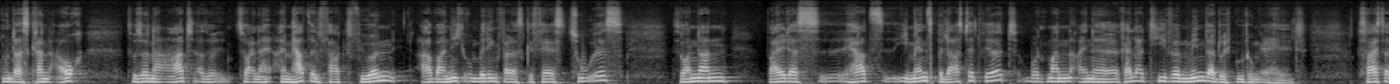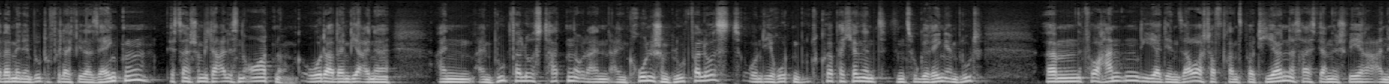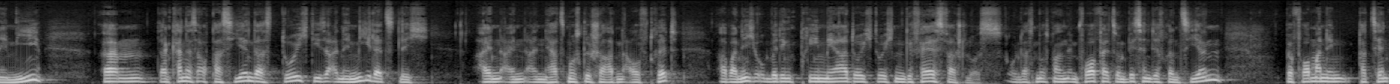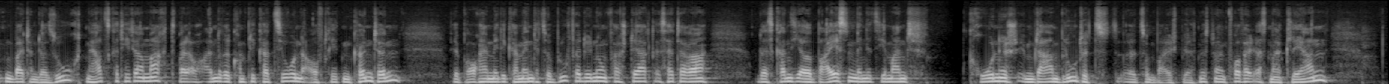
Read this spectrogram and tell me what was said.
Und das kann auch zu so einer Art, also zu einer, einem Herzinfarkt führen, aber nicht unbedingt, weil das Gefäß zu ist, sondern weil das Herz immens belastet wird und man eine relative Minderdurchblutung erhält. Das heißt, wenn wir den Blutdruck vielleicht wieder senken, ist dann schon wieder alles in Ordnung. Oder wenn wir eine, einen, einen Blutverlust hatten oder einen, einen chronischen Blutverlust und die roten Blutkörperchen sind, sind zu gering im Blut ähm, vorhanden, die ja den Sauerstoff transportieren. Das heißt, wir haben eine schwere Anämie. Ähm, dann kann es auch passieren, dass durch diese Anämie letztlich ein, ein, ein Herzmuskelschaden auftritt, aber nicht unbedingt primär durch, durch einen Gefäßverschluss. Und das muss man im Vorfeld so ein bisschen differenzieren, bevor man den Patienten weiter untersucht, einen Herzkatheter macht, weil auch andere Komplikationen auftreten könnten. Wir brauchen ja Medikamente zur Blutverdünnung verstärkt etc. Und das kann sich aber beißen, wenn jetzt jemand chronisch im Darm blutet äh, zum Beispiel. Das müsste man im Vorfeld erstmal klären,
